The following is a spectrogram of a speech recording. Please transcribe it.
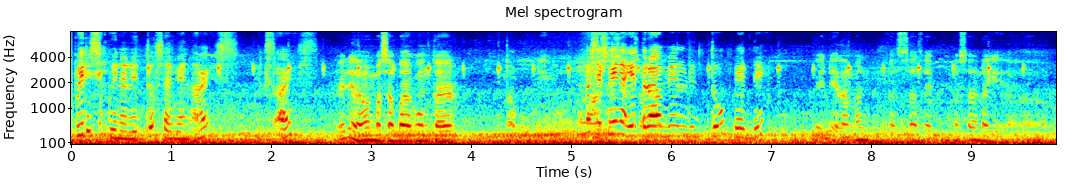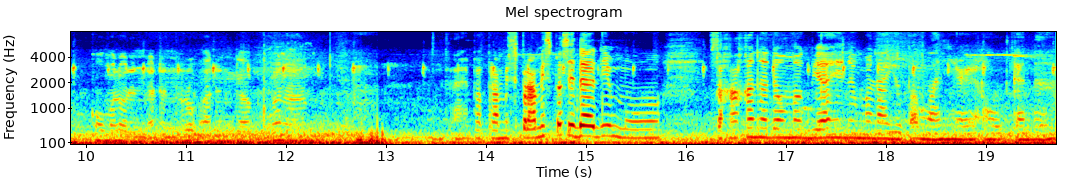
Pwede si Kuya na dito? 7 hours? 6 hours? Pwede naman. Basta bagong tire. Mas na Basta- i-travel dito? Pwede? Pwede naman. Basta sa basta lagi uh, kumalo dan adan adan gabuan Ay, pa-promise-promise pa si daddy mo. Saka ka na daw magbiyahe ng malayo pa. 1 year old ka na.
